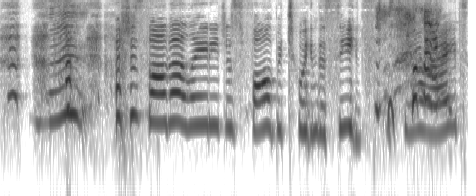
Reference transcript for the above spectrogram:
I just saw that lady just fall between the seats. She all right?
